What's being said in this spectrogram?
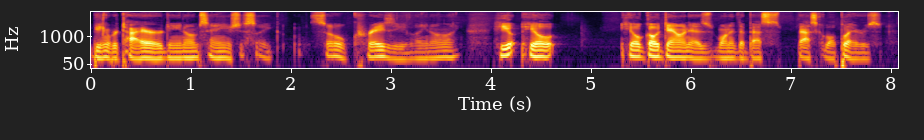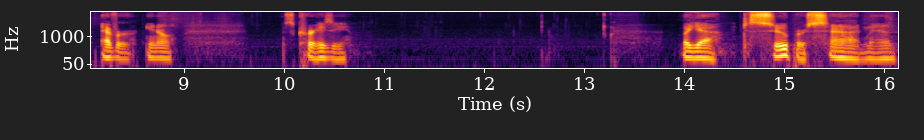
being retired, you know what I'm saying? It's just like so crazy, you know, like he he'll he'll go down as one of the best basketball players ever, you know. It's crazy. But yeah, just super sad, man.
